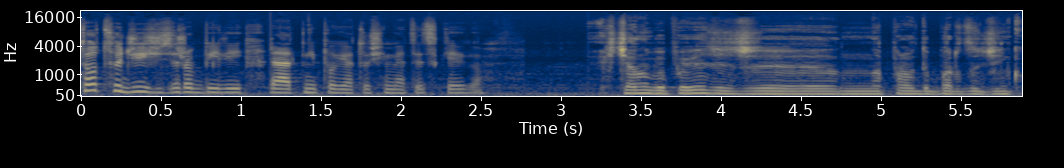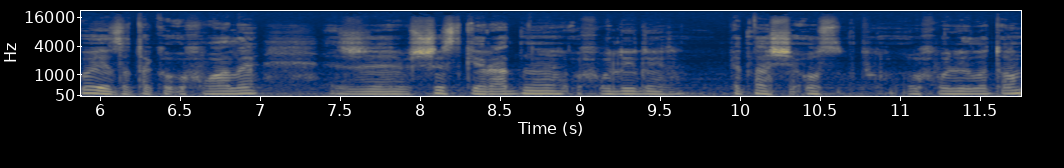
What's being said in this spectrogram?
to, co dziś zrobili radni Powiatu Siemiatyckiego? Chciałbym powiedzieć, że naprawdę bardzo dziękuję za taką uchwałę, że wszystkie radne uchwalili, 15 osób uchwaliło to.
